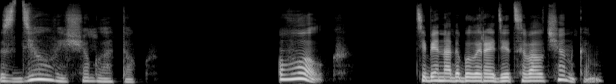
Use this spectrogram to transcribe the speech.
сделал еще глоток. «Волк, тебе надо было родиться волчонком.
